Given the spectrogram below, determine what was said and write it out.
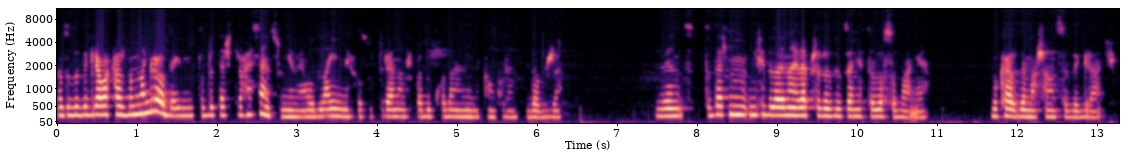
no to by wygrała każdą nagrodę i to by też trochę sensu nie miało dla innych osób, które na przykład układają inne konkurencje dobrze. Więc to też mi się wydaje najlepsze rozwiązanie to losowanie, bo każdy ma szansę wygrać.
